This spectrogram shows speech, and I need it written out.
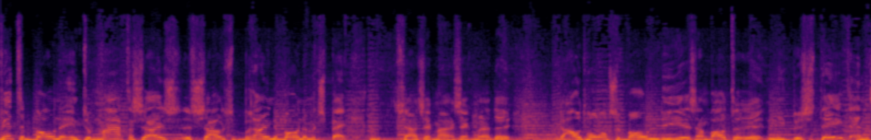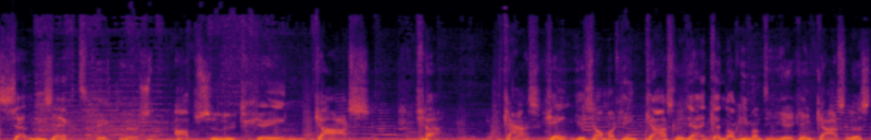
Witte bonen in tomatensaus, saus, bruine bonen met spek. Ja, zeg maar, zeg maar de, de oud-Hollandse boon die is aan Wouter niet besteed. En Sandy zegt: Ik lust absoluut geen kaas. Ja, kaas. Geen, je zal maar geen kaas lusten. Ja, ik ken nog iemand die uh, geen kaas lust.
